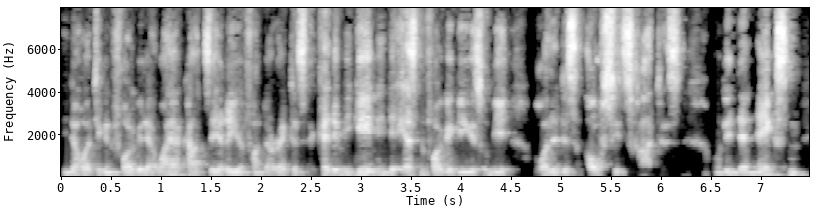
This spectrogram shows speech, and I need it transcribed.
in der heutigen Folge der Wirecard-Serie von Directors Academy gehen. In der ersten Folge ging es um die Rolle des Aufsichtsrates. Und in der nächsten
